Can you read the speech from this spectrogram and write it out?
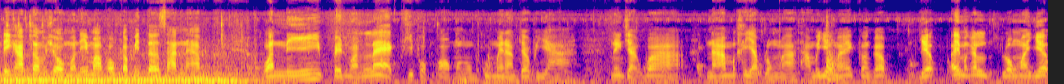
วัสดีครับท่านผู้ช มวันนี้มาพบกับมิสเตอร์สันนะครับ วันนี้เป็นวันแรกที่ผมออกมางมกุ้งแม่น้ำเจ้าพระยา เนื่องจากว่าน้ำมันขยับลงมาถามว่าเยอะไหมมันก็เยอะเอ้ยมันก็ลงมาเยอะ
